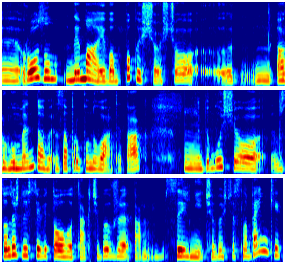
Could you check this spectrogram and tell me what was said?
Е, Розум не має вам поки що що е, аргументами запропонувати, так? Тому що в залежності від того, так, чи ви вже там сильні, чи ви ще слабенькі,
